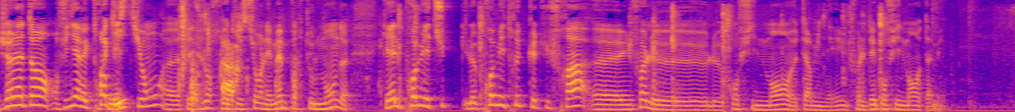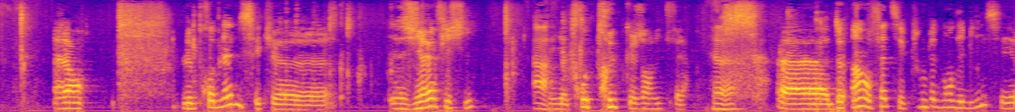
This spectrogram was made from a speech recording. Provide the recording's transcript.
Jonathan, on finit avec trois Oui. questions. euh, c'est toujours trois Ah. questions, les mêmes pour tout le monde. Quel est le premier, tu- le premier truc que tu feras euh, une fois le, le confinement euh, terminé, une fois le déconfinement entamé? Alors, le problème, c'est que j'y réfléchis. Ah. Il y a trop de trucs que j'ai envie de faire. Euh, de un, en fait, c'est complètement débile. C'est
